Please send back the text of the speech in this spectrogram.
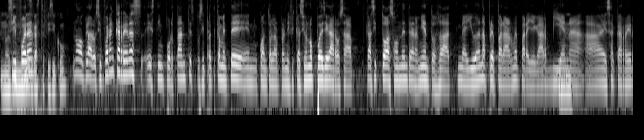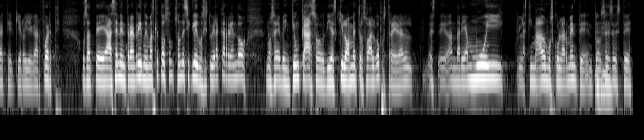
¿No es un desgaste físico? No, claro. Si fueran carreras este, importantes, pues sí, prácticamente en cuanto a la planificación no puedes llegar. O sea, casi todas son de entrenamiento. O sea, me ayudan a prepararme para llegar bien a, a esa carrera que quiero llegar fuerte. O sea, te hacen entrar en ritmo y más que todo son, de ciclismo. Si estuviera corriendo, no sé, 21 casos, 10 kilómetros o algo, pues traería, este, andaría muy lastimado muscularmente. Entonces, este,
